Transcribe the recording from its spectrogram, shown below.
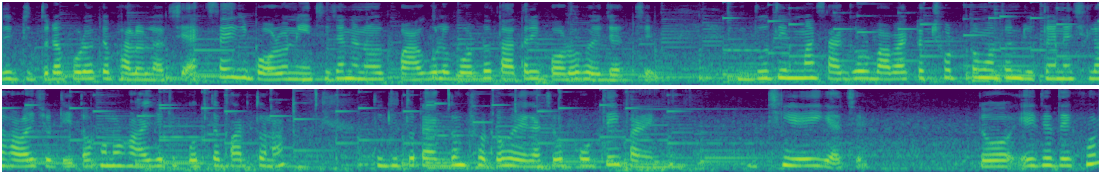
যে জুতোটা পরে ওকে ভালো লাগছে। এক সাইজ বড় নিয়েছি, জানেন? ওর পাগুলো বড্ড তাড়াতাড়ি বড় হয়ে যাচ্ছে। দু তিন মাস আগে ওর বাবা একটা ছোট্ট মতন জুতো এনেছিল হাওয়াই চটি তখন ও হাওয়াই চটি পরতে পারতো না। তো জুতোটা একদম ছোট হয়ে গেছে, ও পরতেই পারেনি, ছিঁড়েই গেছে। তো এই যে দেখুন,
